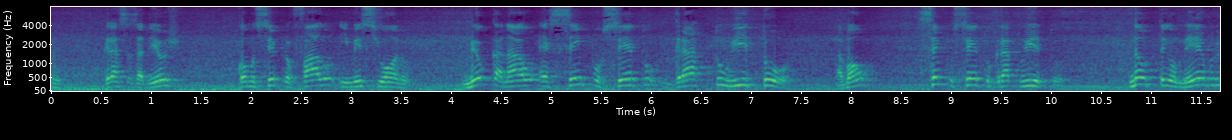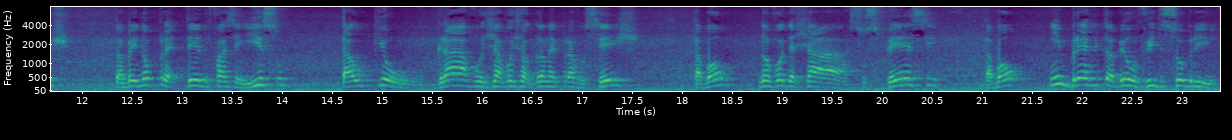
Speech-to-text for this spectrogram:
graças a Deus. Como sempre eu falo e menciono, meu canal é 100% gratuito, tá bom? 100% gratuito. Não tenho membros, também não pretendo fazer isso, tá? O que eu gravo já vou jogando aí para vocês, tá bom? Não vou deixar suspense, tá bom? Em breve também um vídeo sobre,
